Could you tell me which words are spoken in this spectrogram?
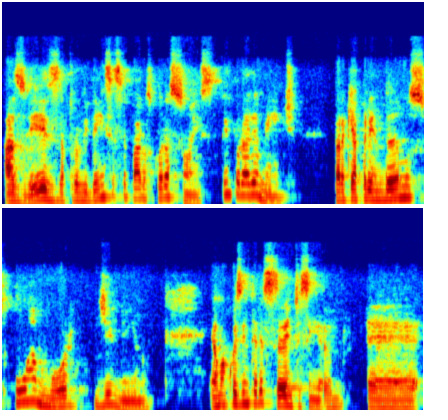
Às vezes, a providência separa os corações, temporariamente, para que aprendamos o amor divino. É uma coisa interessante, assim, é,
